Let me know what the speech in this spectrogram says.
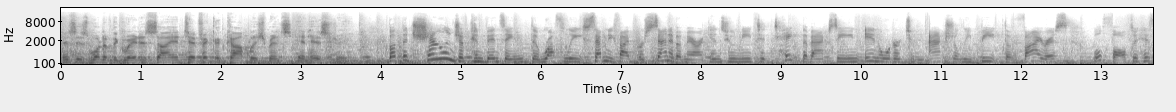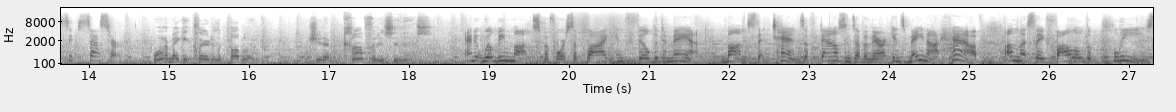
This is one of the greatest scientific accomplishments in history. But the challenge of convincing the roughly 75% of Americans who need to take the vaccine in order to actually beat the virus will fall to his successor. I want to make it clear to the public. You should have confidence in this. And it will be months before supply can fill the demand. Months that tens of thousands of Americans may not have unless they follow the pleas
